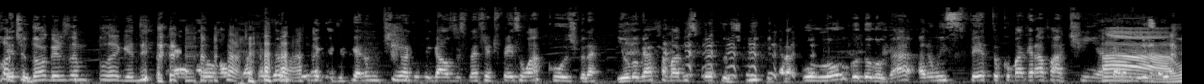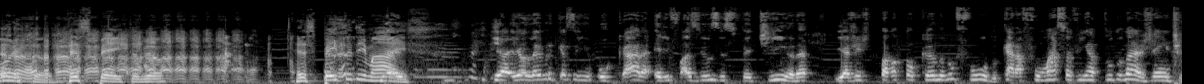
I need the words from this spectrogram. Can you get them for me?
Hot Doggers Unplugged. É, o Hot Doggers Unplugged, porque não tinha onde ligar os espetos, a gente fez um acústico, né? E o lugar chamado Espeto Chique, cara, o logo do lugar era um espeto com uma gravatinha, cara. Ah, muito. Respeito, viu? Respeito demais. E aí, e aí eu lembro que, assim, o cara, ele fazia os espetinhos, né? E a gente tava tocando no fundo. Cara, a fumaça vinha tudo na gente.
